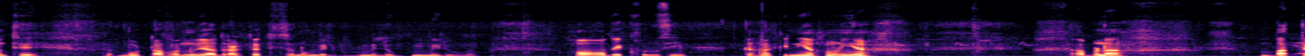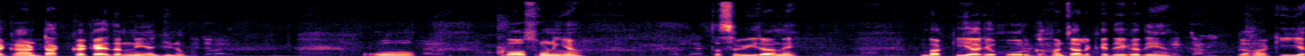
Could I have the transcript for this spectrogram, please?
ਇੱਥੇ ਬੂਟਾ ਤੁਹਾਨੂੰ ਜਾਂ ਦਰਖਤ ਇੱਥੇ ਤੁਹਾਨੂੰ ਮਿਲ, ਮਿਲੂ, ਮਿਲੂਗਾ। ਹਾਂ ਦੇਖੋ ਤੁਸੀਂ ਕਹਾਂ ਕਿੰਨੀਆਂ ਸੋਹਣੀਆਂ, ਆਪਣਾ ਬੱਤਕਾਂ ਡੱਕ ਕਹਿ ਦਿੰਦੇ ਆ ਜਿਹਨੂੰ। ਉਹ ਬਹੁਤ ਸੋਹਣੀਆਂ ਤਸਵੀਰਾਂ ਨੇ। ਬਾਕੀ ਆ ਜੋ ਹੋਰ ਗਾਹਾਂ ਚੱਲ ਕੇ ਦੇਖਦੇ ਆ, ਗਾਹਾਂ ਕੀ ਆ।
